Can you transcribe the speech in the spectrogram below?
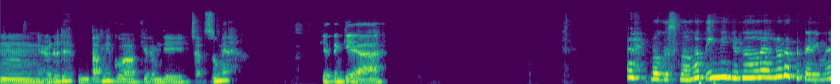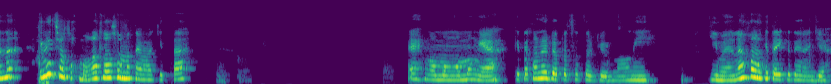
Hmm, ya udah deh, bentar nih gue kirim di chat Zoom ya. Oke, thank you ya. Eh, bagus banget ini jurnalnya. Lu dapet dari mana? Ini cocok banget loh sama tema kita. Eh, ngomong-ngomong ya, kita kan udah dapet satu jurnal nih. Gimana kalau kita ikutin aja?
